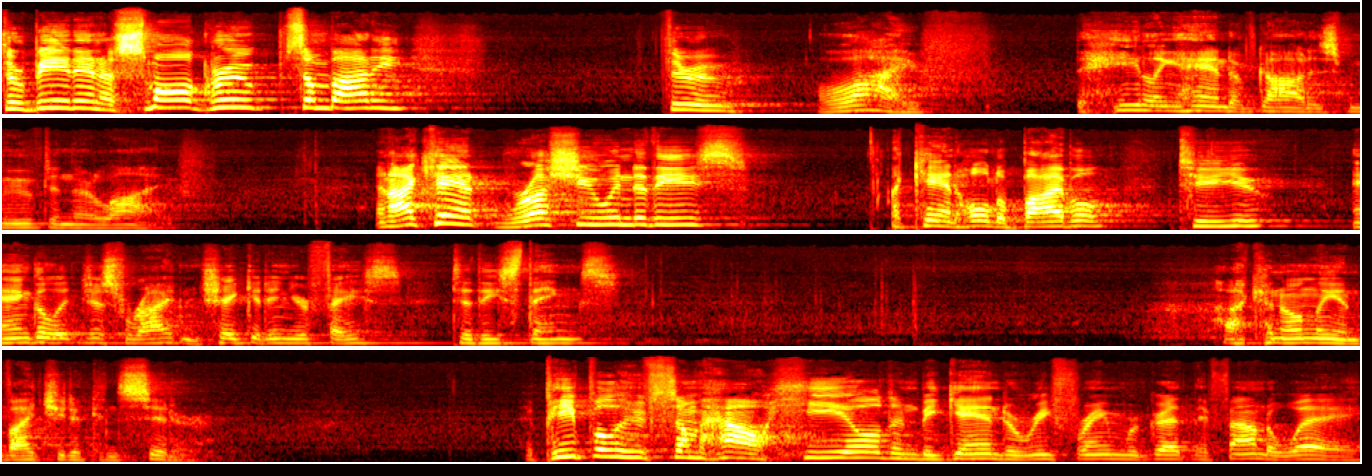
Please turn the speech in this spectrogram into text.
through being in a small group, somebody, through life. The healing hand of God has moved in their life. And I can't rush you into these. I can't hold a Bible to you angle it just right and shake it in your face to these things? I can only invite you to consider. The people who somehow healed and began to reframe regret, they found a way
